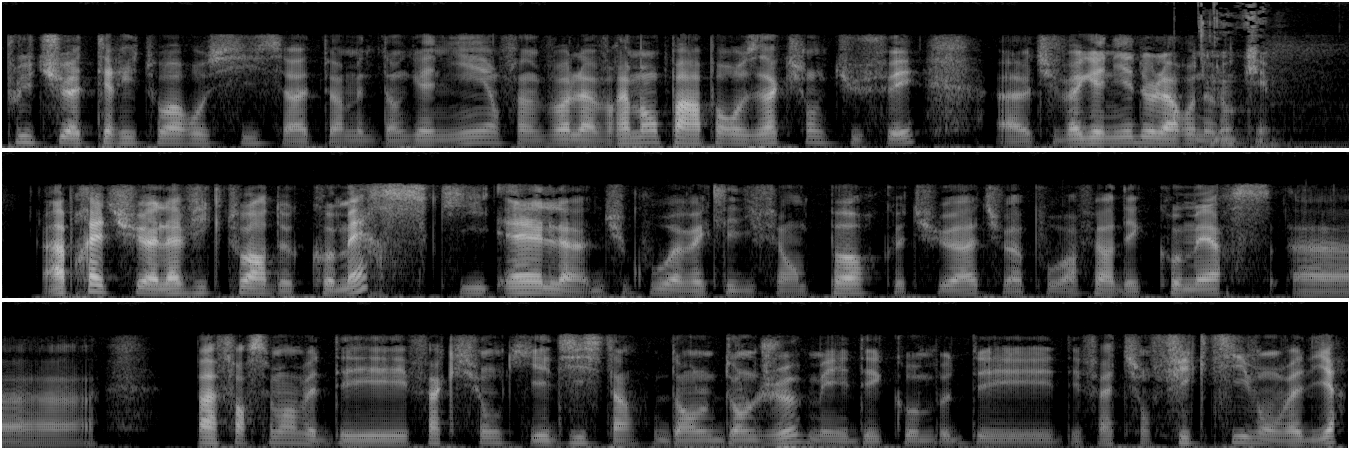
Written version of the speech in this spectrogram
Plus tu as de territoire aussi, ça va te permettre d'en gagner. Enfin voilà, vraiment par rapport aux actions que tu fais, tu vas gagner de la renommée. Après, tu as la victoire de commerce, qui, elle, du coup, avec les différents ports que tu as, tu vas pouvoir faire des commerces, euh, pas forcément avec des factions qui existent hein, dans, le jeu, mais des, des, des factions fictives, on va dire,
